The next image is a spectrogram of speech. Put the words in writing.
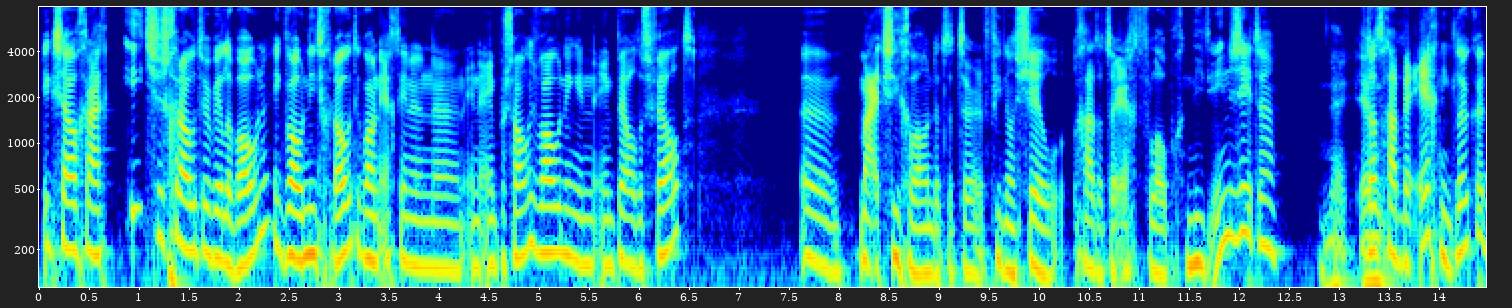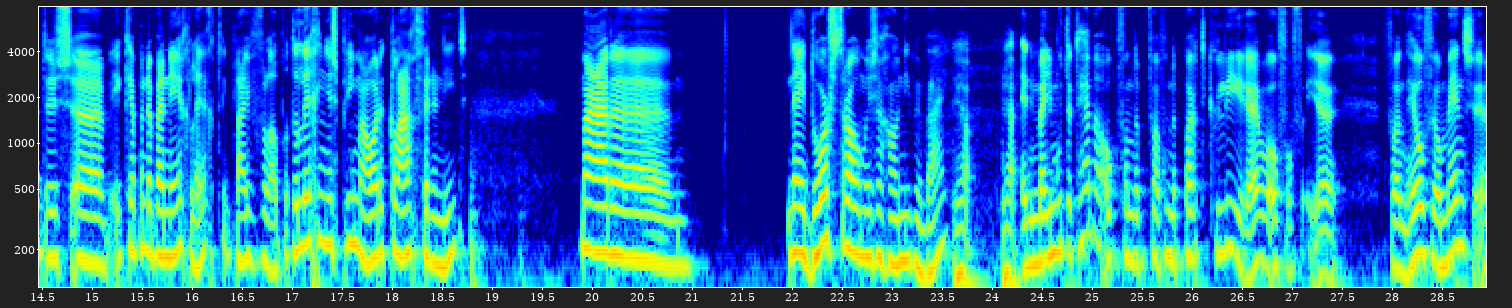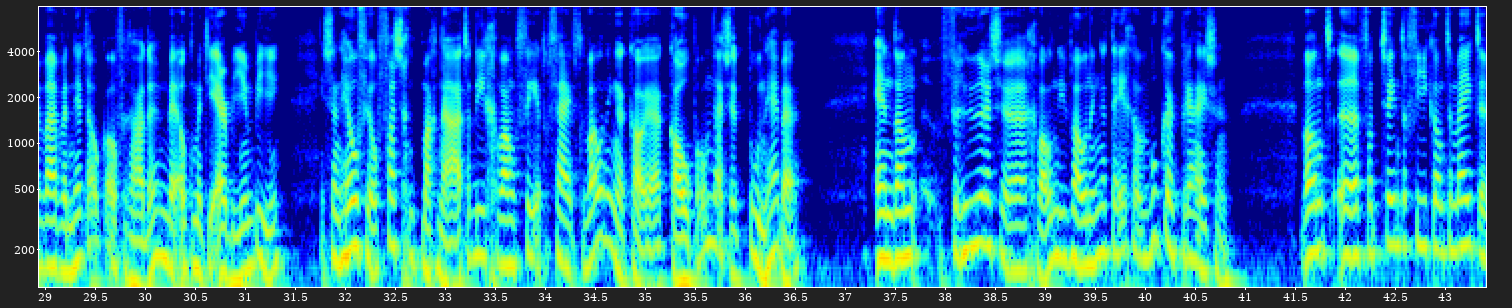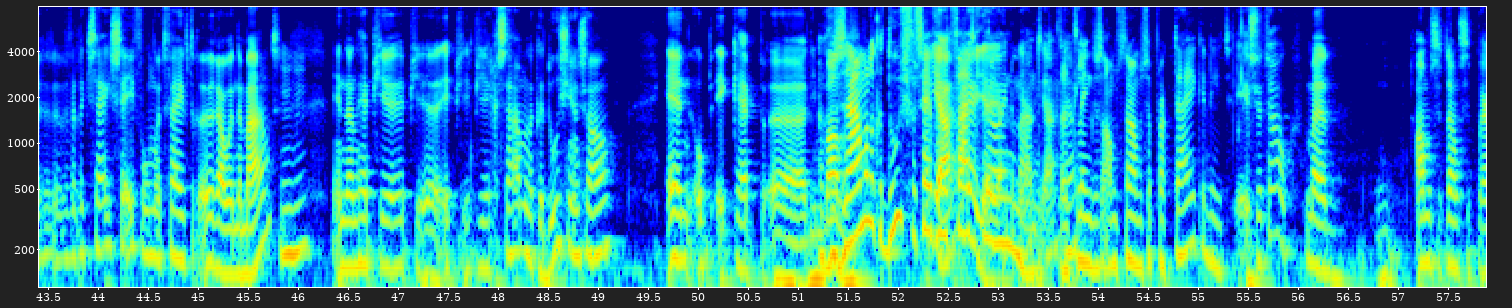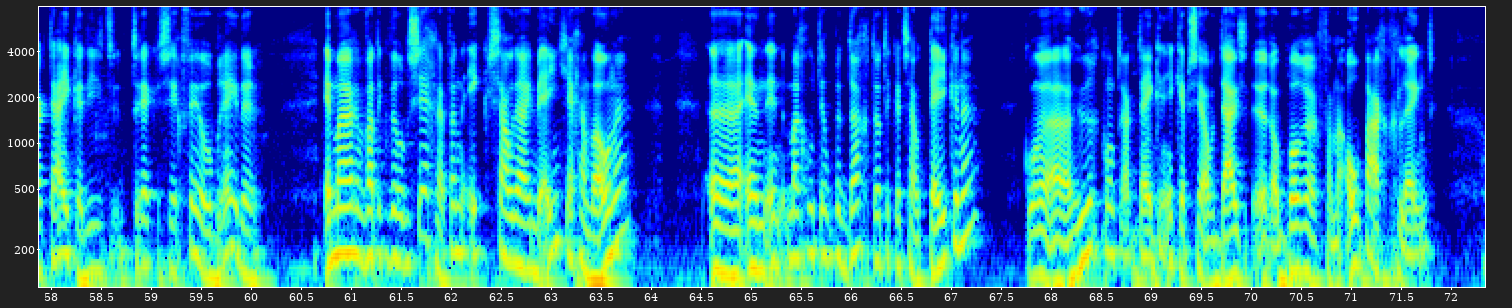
Ik zou graag ietsjes groter willen wonen. Ik woon niet groot. Ik woon echt in een, eh, in een eenpersoonswoning in, in Peldersveld. Eh, maar ik zie gewoon dat het er financieel gaat het er echt voorlopig niet in zitten. Nee. Dat gaat me echt niet lukken. Dus eh, ik heb me erbij neergelegd. Ik blijf er voorlopig. De ligging is prima hoor. Ik klaag verder niet. Maar eh, nee, doorstromen is er gewoon niet meer bij. Ja, ja. En, maar je moet het hebben ook van de, van de particulieren. Of, of eh, van heel veel mensen, waar we het net ook over hadden, ook met die Airbnb. Er zijn heel veel vastgoedmagnaten die gewoon 40, 50 woningen ko- kopen, omdat ze het poen hebben. En dan verhuren ze gewoon die woningen tegen woekerprijzen. Want eh voor 20 vierkante meter, eh, wat ik zei, 750 euro in de maand. Mhm. En dan heb je, heb je, heb je, heb je gezamenlijke douche en zo. En op, ik heb eh, die Een man... gezamenlijke douche voor 750 Ja, ja, ja, euro in de maand. ja, dat klinkt dus Amsterdamse praktijken niet. Is het ook. Maar Amsterdamse praktijken die trekken zich veel breder. En maar wat ik wilde zeggen, van ik zou daar in mijn eentje gaan wonen. Eh, en, en, maar goed, op de dag dat ik het zou tekenen, eh, huurcontract tekenen. Ik heb zelf 1000 euro borg van mijn opa geleend.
